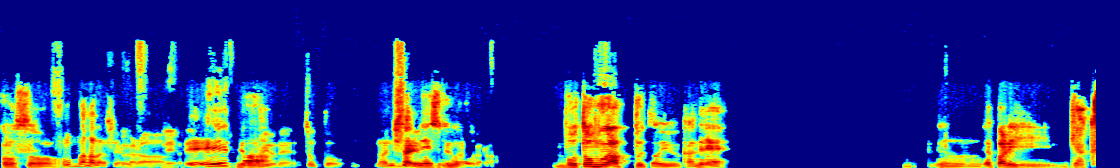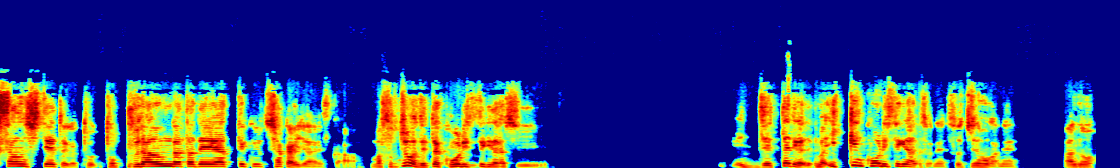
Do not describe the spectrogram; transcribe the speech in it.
そうそう。そんな話やから、ね、え、えー、ってなるよね、まあ。ちょっと、何したいのってなるから。ボトムアップというかね、うん、やっぱり逆算してというかトトップダウン型でやっていく社会じゃないですか。まあそっちの方が絶対効率的だし、絶対的か、まあ一見効率的なんですよね。そっちの方がね。あの、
